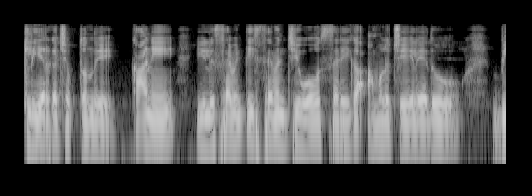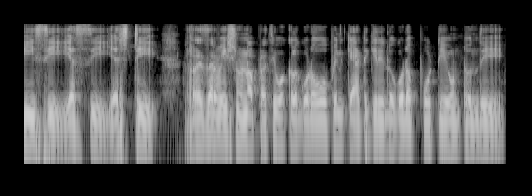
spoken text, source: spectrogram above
క్లియర్గా చెప్తుంది. కానీ వీళ్ళు సెవెంటీ సెవెన్ జీవో సరిగా అమలు చేయలేదు. బీసీ ఎస్సీ ఎస్టీ రిజర్వేషన్ ఉన్న ప్రతి ఒక్కరు కూడా ఓపెన్ కేటగిరీలో కూడా పోటీ ఉంటుంది.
